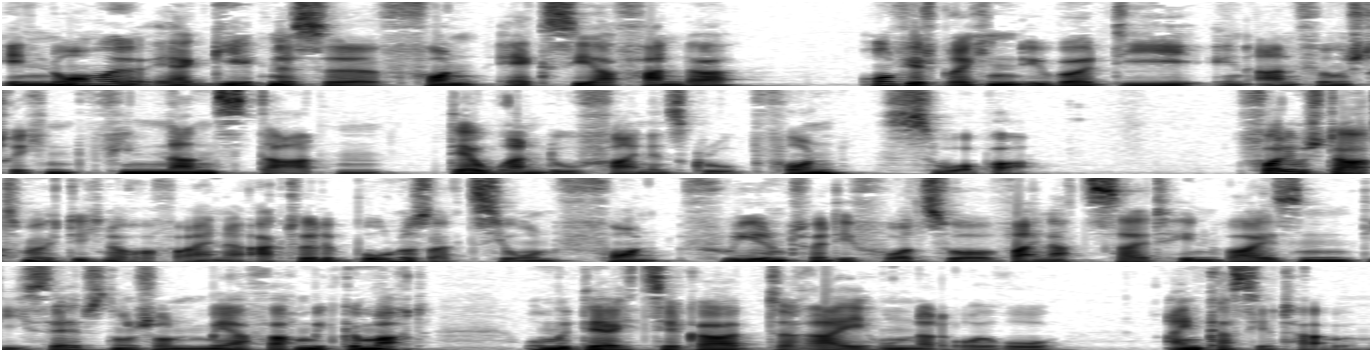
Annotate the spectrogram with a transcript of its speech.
enorme Ergebnisse von Exia Funda und wir sprechen über die in Anführungsstrichen Finanzdaten der OneDo Finance Group von Swapper. Vor dem Start möchte ich noch auf eine aktuelle Bonusaktion von Freedom24 zur Weihnachtszeit hinweisen, die ich selbst nun schon mehrfach mitgemacht und mit der ich circa 300 Euro einkassiert habe.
